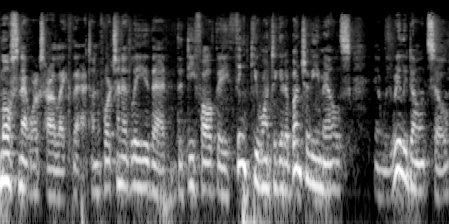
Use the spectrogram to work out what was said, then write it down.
most networks are like that. Unfortunately, that the default, they think you want to get a bunch of emails, and we really don't, so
